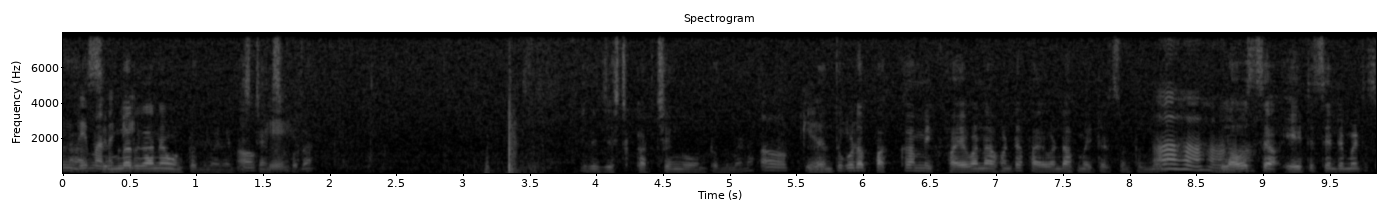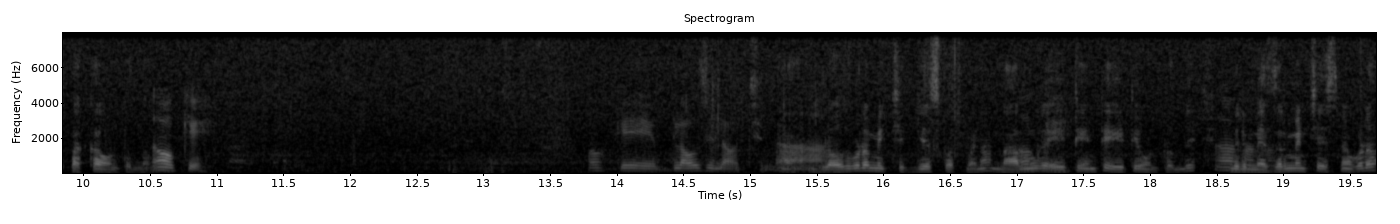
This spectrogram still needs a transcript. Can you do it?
ఉంది సిమిలర్ గానే ఉంటుంది మేడం డిస్టెన్స్. కూడా. ఇది జస్ట్ కట్చింగ్ ఉంటుంది మేడం. ఓకే లెంత్ కూడా పక్కా మీకు ఫైవ్ అండ్ హాఫ్ అంటే ఫైవ్ అండ్ హాఫ్ మీటర్స్ ఉంటుంది. బ్లౌజ్ ఎయిటీ సెంటీమీటర్స్ పక్కా ఉంటుంది ఓకే. ఓకే బ్లౌజ్ ఇలా వచ్చిందా? బ్లౌజ్ కూడా మీకు చెక్ చేసుకోవచ్చు మేడం. నార్మల్గా. ఎయిటీ అంటే ఎయిటీ ఉంటుంది. మీరు. మెజర్మెంట్ చేసినా కూడా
